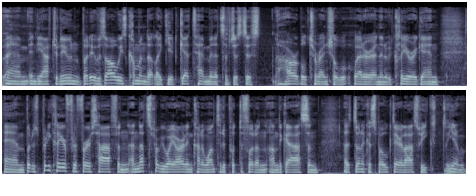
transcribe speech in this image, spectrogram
um, in the afternoon, but it was always coming that like you'd get ten minutes of just this horrible torrential weather, and then it would clear again. Um, but it was pretty clear for the first half, and, and that's probably why Ireland kind of wanted to put the foot on, on the gas. And as Donncha spoke there last week, you know,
